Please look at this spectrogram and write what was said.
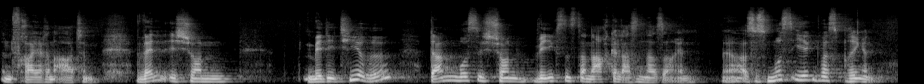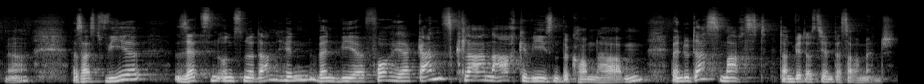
einen freieren Atem. Wenn ich schon meditiere, dann muss ich schon wenigstens danach gelassener sein. Ja, also es muss irgendwas bringen. Ja. Das heißt, wir setzen uns nur dann hin, wenn wir vorher ganz klar nachgewiesen bekommen haben, wenn du das machst, dann wird aus dir ein besserer Mensch.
